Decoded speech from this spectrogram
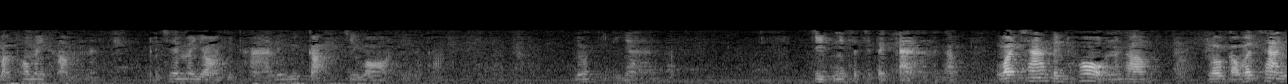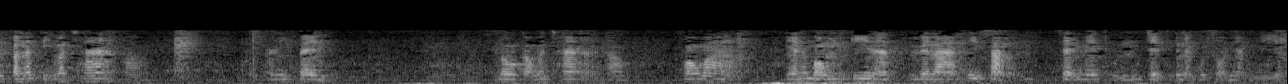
แบบเพราะไม่ทำนะเช่นไม่ยอมทิฏฐานหรือวิกัปจีวรนี่นะครับเรียกว่ากิริยาครับ จิตนิสจิตการนะครับวัชชาเป็นโทษนะครับโลกับวัชชาปนติวัชชาครับ อันนี้เป็น โลกับวัชชาครับ เพราะว่าเนี่ยถ้าบอกเมื่อกี้นะเวลาที่สัตว์เจ็ดเมถุนเจ็ดเป็นอกุศลอย่างเดียว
